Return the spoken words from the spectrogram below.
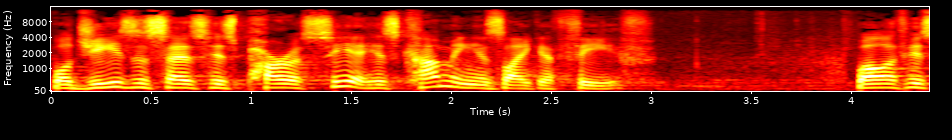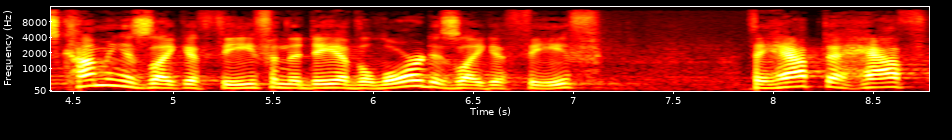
Well, Jesus says his parousia, his coming, is like a thief. Well, if his coming is like a thief and the day of the Lord is like a thief, they have to have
